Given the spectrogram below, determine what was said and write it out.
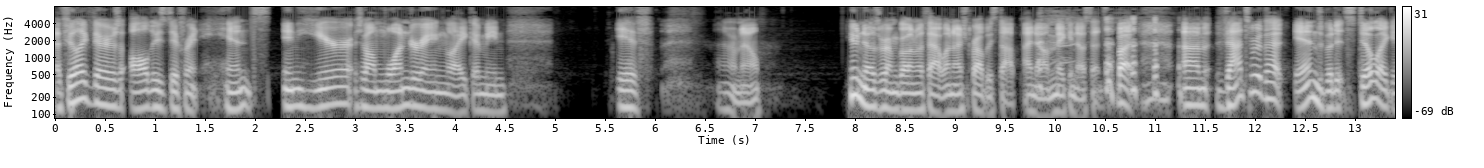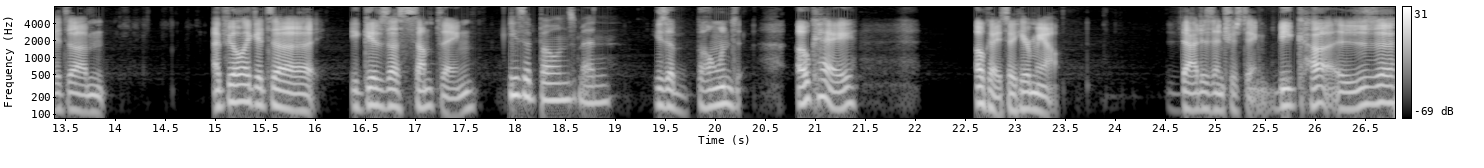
I feel like there's all these different hints in here. So I'm wondering, like, I mean, if I don't know. Who knows where I'm going with that one? I should probably stop. I know I'm making no sense, but um, that's where that ends. But it's still like it's um, I feel like it's a it gives us something. he's a bonesman. He's a bones. Okay, okay. So hear me out. That is interesting because uh,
